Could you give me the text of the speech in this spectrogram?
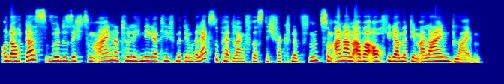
Und auch das würde sich zum einen natürlich negativ mit dem Relaxopad langfristig verknüpfen, zum anderen aber auch wieder mit dem Alleinbleiben.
